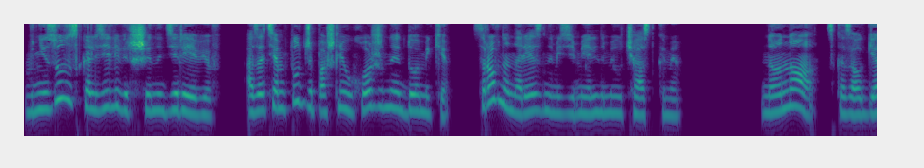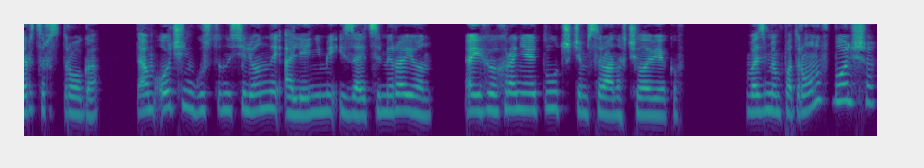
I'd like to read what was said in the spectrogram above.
Внизу заскользили вершины деревьев, а затем тут же пошли ухоженные домики с ровно нарезанными земельными участками. «Но-но», — сказал Герцер строго, — «там очень густонаселенный оленями и зайцами район, а их охраняют лучше, чем сраных человеков. Возьмем патронов больше?»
